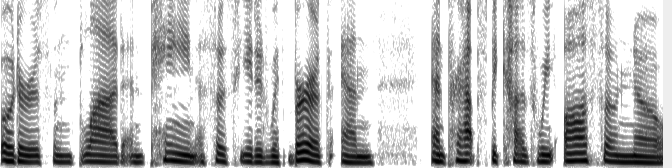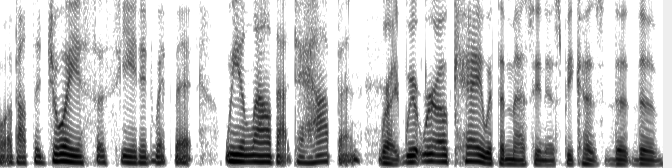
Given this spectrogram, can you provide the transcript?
odors and blood and pain associated with birth and and perhaps because we also know about the joy associated with it, we allow that to happen. Right. We're, we're okay with the messiness because the, the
